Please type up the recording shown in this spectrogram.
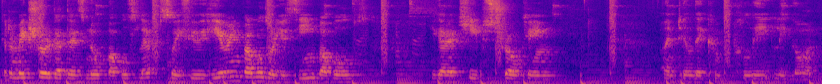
Gotta make sure that there's no bubbles left. So if you're hearing bubbles or you're seeing bubbles you gotta keep stroking until they're completely gone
